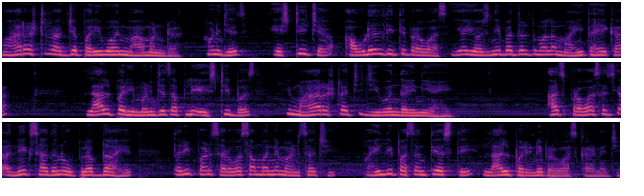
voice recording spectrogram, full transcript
महाराष्ट्र राज्य परिवहन महामंडळ म्हणजेच एस टीच्या आवडेल तिथे प्रवास या योजनेबद्दल तुम्हाला माहीत आहे का? लालपरी म्हणजेच आपली एस टी बस ही महाराष्ट्राची जीवनदायिनी आहे. आज प्रवासाची अनेक साधनं उपलब्ध आहेत तरी पण सर्वसामान्य माणसाची पहिली पसंती असते लालपरीने प्रवास करण्याची.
